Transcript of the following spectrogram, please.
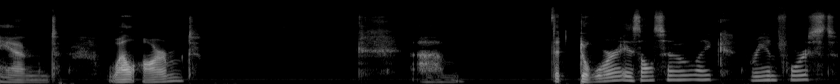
and well armed. Um, the door is also like reinforced,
